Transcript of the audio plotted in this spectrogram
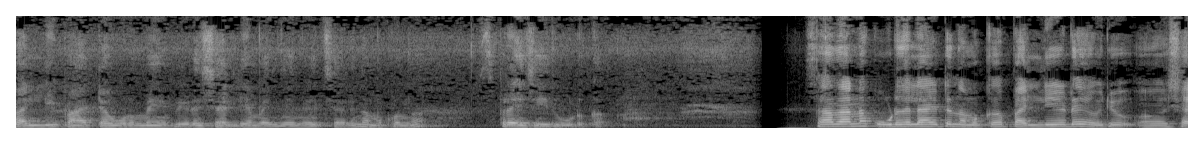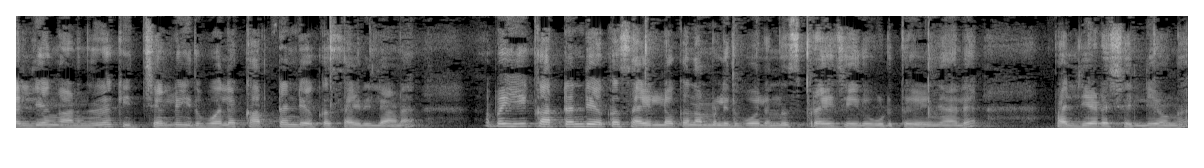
പല്ലി പാറ്റ ഉറുമ ഇവയുടെ ശല്യം വരുന്നതെന്ന് വെച്ചാൽ നമുക്കൊന്ന് സ്പ്രേ ചെയ്ത് കൊടുക്കാം. സാധാരണ കൂടുതലായിട്ട് നമുക്ക് പല്ലിയുടെ ഒരു ശല്യം കാണുന്നത് കിച്ചണിൽ ഇതുപോലെ കർട്ടന്റെ ഒക്കെ സൈഡിലാണ്. അപ്പോൾ ഈ കർട്ടന്റെ ഒക്കെ സൈഡിലൊക്കെ നമ്മൾ ഇതുപോലെ ഒന്ന് സ്പ്രേ ചെയ്ത് കൊടുത്തു കഴിഞ്ഞാൽ പല്ലിയുടെ ശല്യം അങ്ങ്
